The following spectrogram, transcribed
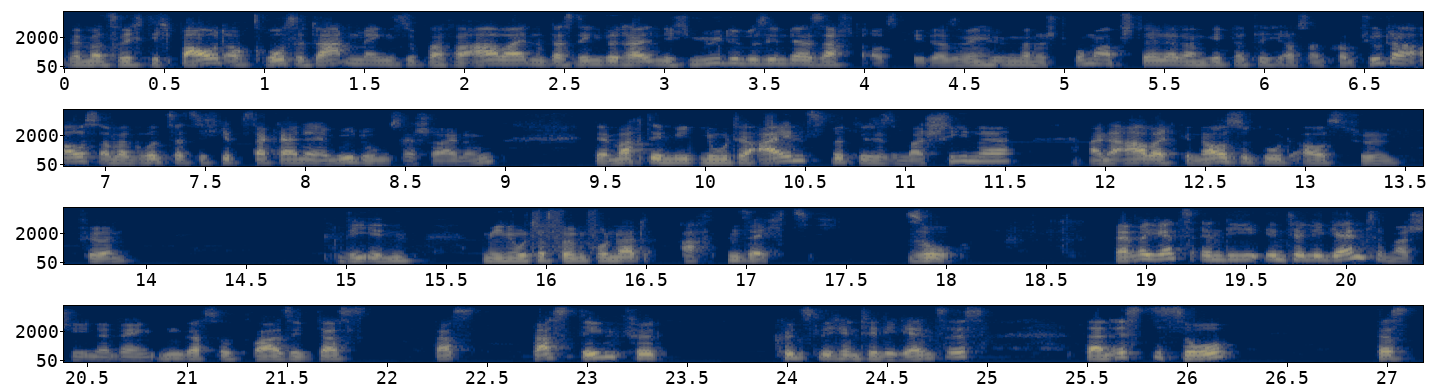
wenn man es richtig baut, auch große Datenmengen super verarbeiten und das Ding wird halt nicht müde, bis ihm der Saft ausgeht. Also wenn ich irgendwann einen Strom abstelle, dann geht natürlich auch so ein Computer aus, aber grundsätzlich gibt es da keine Ermüdungserscheinungen. Der macht in Minute 1, wird diese Maschine eine Arbeit genauso gut ausführen wie in Minute 568. So, wenn wir jetzt in die intelligente Maschine denken, dass so quasi das, das, das Ding für künstliche Intelligenz ist, dann ist es so, dass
